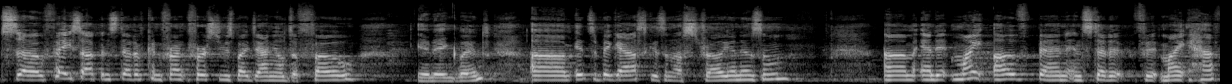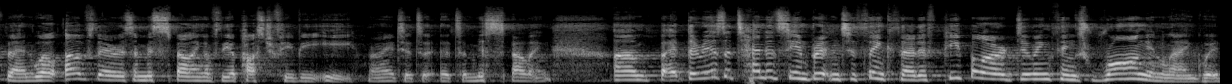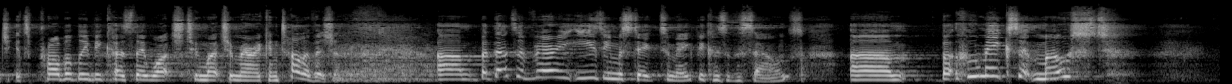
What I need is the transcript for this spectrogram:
so, face up instead of confront, first used by Daniel Defoe in England. Um, it's a big ask is an Australianism. Um, and it might have been instead of it might have been. Well, of there is a misspelling of the apostrophe ve, right? It's a, it's a misspelling. Um, but there is a tendency in Britain to think that if people are doing things wrong in language, it's probably because they watch too much American television. Um, but that's a very easy mistake to make because of the sounds. Um, but who makes it most?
